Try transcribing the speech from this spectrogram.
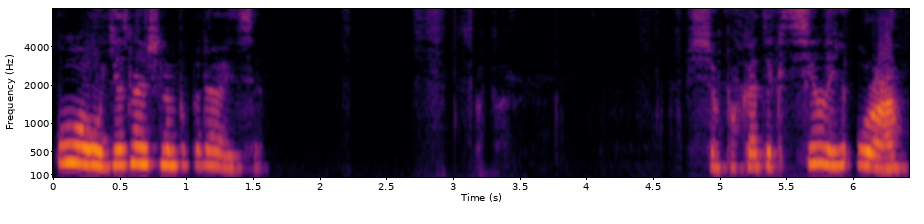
О, я знаю, що нам попадається. Все, пакетик цілий, ура!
